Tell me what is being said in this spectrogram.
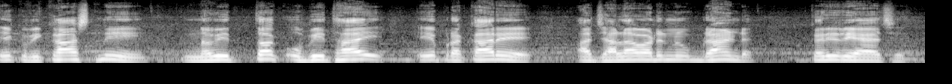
એક વિકાસની નવી તક ઊભી થાય એ પ્રકારે આ ઝાલાવાડીનું બ્રાન્ડ કરી રહ્યા છે.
